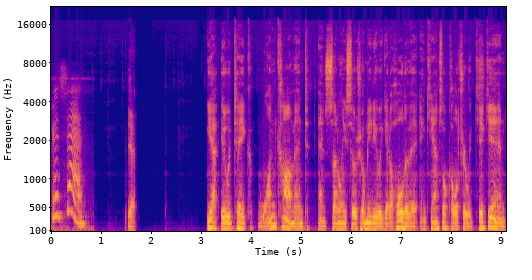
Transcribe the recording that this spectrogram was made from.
It's sad. Yeah, it would take one comment and suddenly social media would get a hold of it and cancel culture would kick in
